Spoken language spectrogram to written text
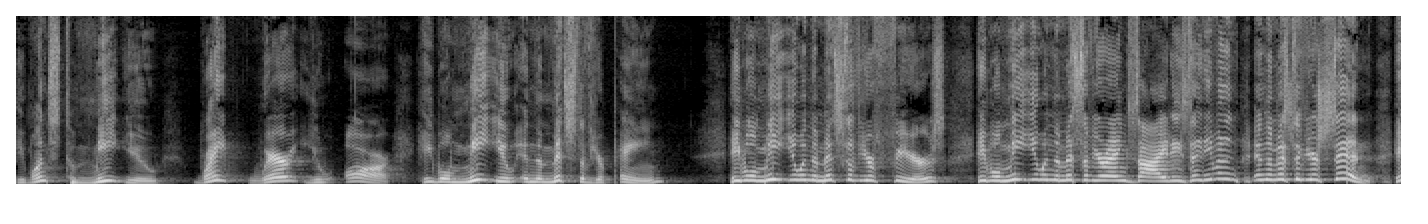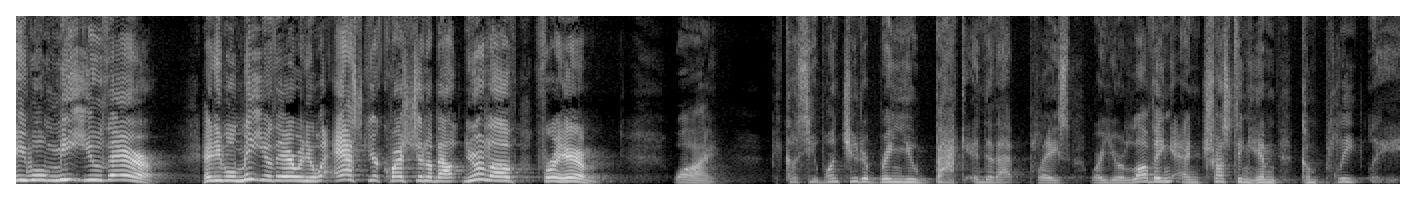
He wants to meet you right where you are. He will meet you in the midst of your pain. He will meet you in the midst of your fears. He will meet you in the midst of your anxieties and even in the midst of your sin. He will meet you there. And he will meet you there when he will ask your question about your love for him. Why? Because he wants you to bring you back into that place where you're loving and trusting him completely.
